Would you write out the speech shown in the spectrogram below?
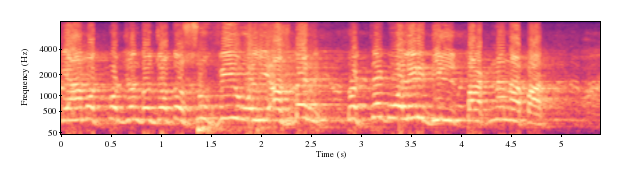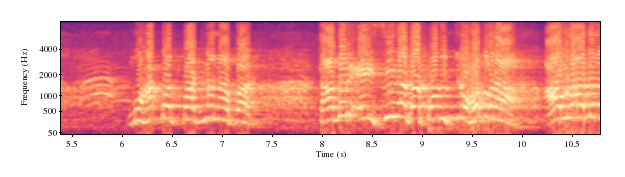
কেয়ামত পর্যন্ত যত সুফি ওলি আসবেন, প্রত্যেক ওলির দিল পাক না না পাক? মোহাব্বত পাক না না পাক? তাদের এই সিনাটা পবিত্র হতো না আউলাদের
